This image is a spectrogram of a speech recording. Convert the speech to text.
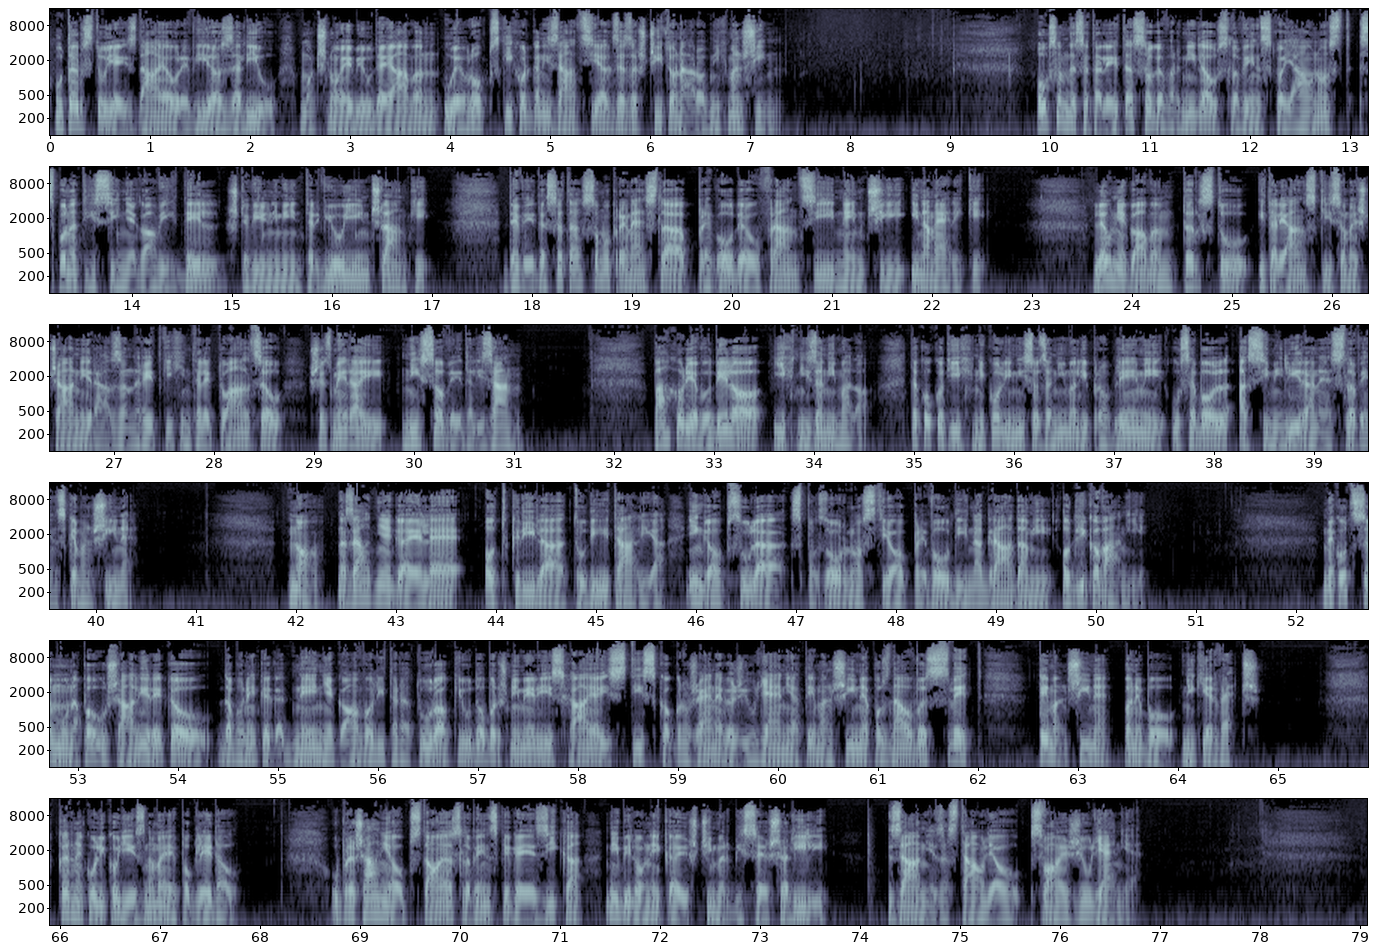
V Trstu je izdajal revijo Zaliv, močno je bil dejaven v evropskih organizacijah za zaščito narodnih manjšin. 80. leta so ga vrnila v slovensko javnost s ponatisi njegovih del, številnimi intervjuji in članki. 90. so mu prenesla prevode v Franciji, Nemčiji in Ameriki. Le v njegovem trstu italijanski so meščani, razen redkih intelektualcev, še zmeraj niso vedeli zanj. Pahorjevo delo jih ni zanimalo, tako kot jih nikoli niso zanimali problemi vse bolj asimilirane slovenske manjšine. No, na zadnje ga je le odkrila tudi Italija in ga obsula s pozornostjo, prevodi, nagradami, odlikovanji. Nekoč sem mu na pol šali rekel, da bo nekega dne njegovo literaturo, ki v dobršni meri izhaja iz stisko groženega življenja te manjšine, poznal v svet te manjšine pa ne bo nikjer več. Kar nekoliko jezno me je pogledal. Vprašanje obstoja slovenskega jezika ni bilo nekaj, s čimer bi se šalili, zanj je zastavljal svoje življenje.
